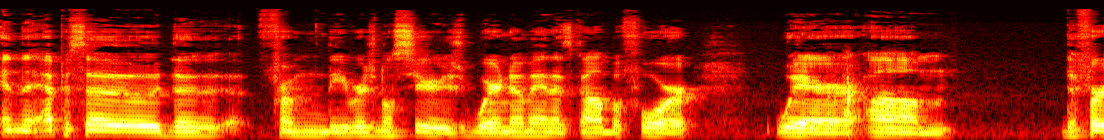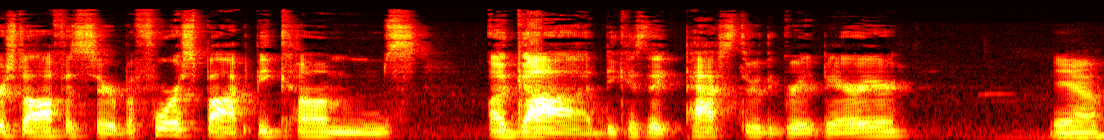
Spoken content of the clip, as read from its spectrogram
in the episode the from the original series where No Man Has Gone Before, where um, the first officer before Spock becomes a god because they passed through the Great Barrier. Yeah.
